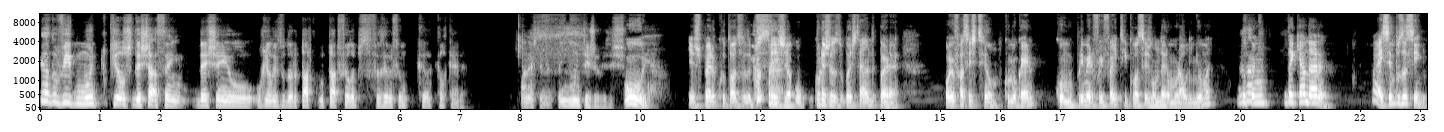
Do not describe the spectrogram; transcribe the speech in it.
Eu duvido muito que eles deixassem deixem o, o realizador, o Todd, o Todd Phillips, fazer o filme que, que ele queira. Honestamente, tenho muitas dúvidas. Ui, eu espero que o Todd Phillips seja o corajoso bastante para ou eu faço este filme como eu quero, como primeiro foi feito e que vocês não deram moral nenhuma, eu Exato. ponho daqui a andar. Pá, é simples assim.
